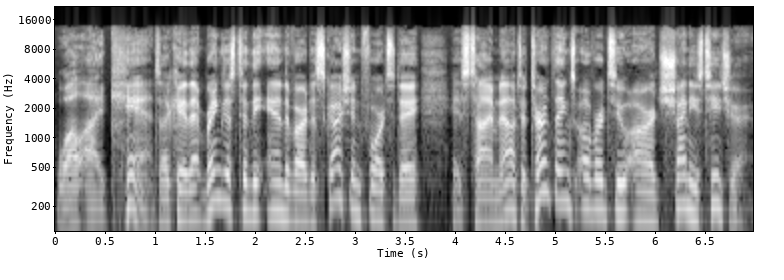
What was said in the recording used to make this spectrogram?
while I can't. Okay, that brings us to the end of our discussion for today. It's time now to turn things over to our Chinese teacher.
